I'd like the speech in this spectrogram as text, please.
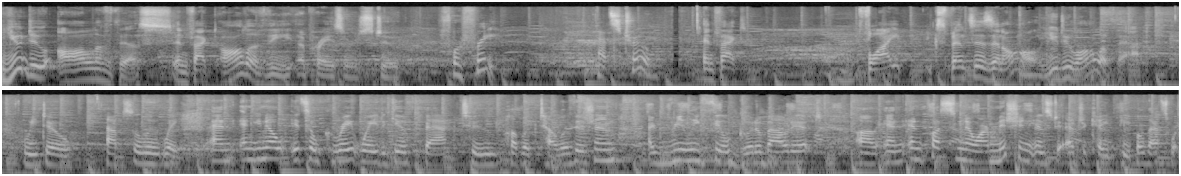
You do all of this, in fact, all of the appraisers do, for free. That's true. In fact, flight expenses and all, you do all of that. We do, absolutely. And, and you know, it's a great way to give back to public television. I really feel good about it. Uh, and, and plus, you know, our mission is to educate people. That's what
